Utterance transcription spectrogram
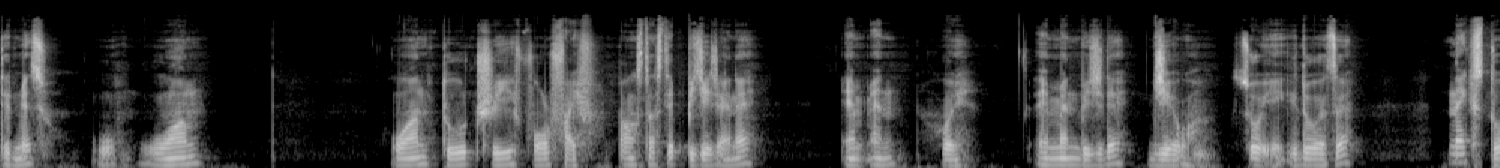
that means one one two three four five পাঁচটা ষ্টেপ পিজি যায় নাই এম এন হয়। mn ಬಿಜಿದೆ ಜಿಯೋ ಸೊ ಇದು as a next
